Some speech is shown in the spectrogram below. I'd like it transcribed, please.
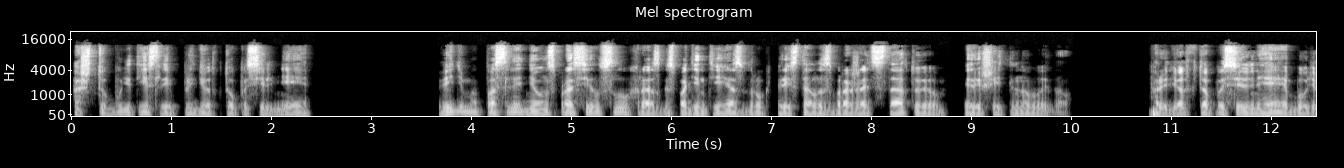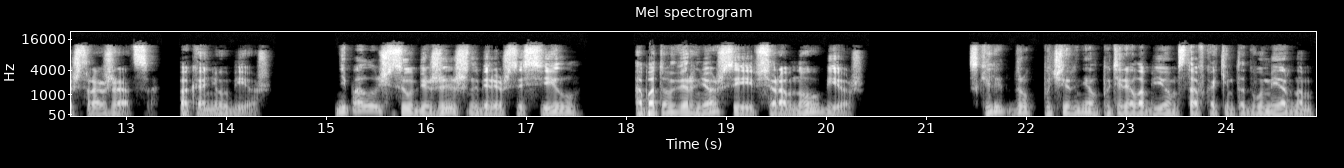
А что будет, если придет кто посильнее? Видимо, последнее он спросил вслух, раз господин Тияс вдруг перестал изображать статую и решительно выдал. «Придет кто посильнее, будешь сражаться, пока не убьешь. Не получится, убежишь, наберешься сил, а потом вернешься и все равно убьешь. Скелет вдруг почернел, потерял объем, став каким-то двумерным,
